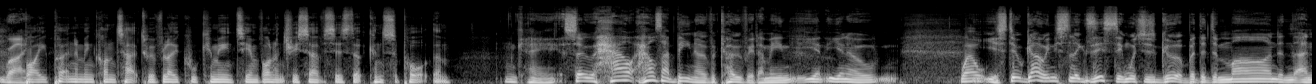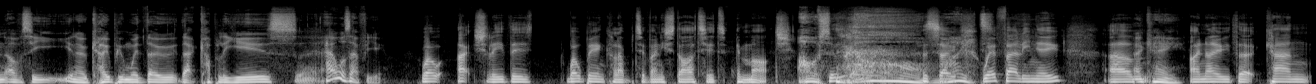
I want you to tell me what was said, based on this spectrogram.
Right. by putting them in contact with local community and voluntary services that can support them. Okay. So how how's that been over COVID? I mean, you, you know, Well, you're still going, you're still existing, which is good. But the demand and, and obviously, you know, coping with though that couple of years, uh, how was that for you? well, actually, the Wellbeing Collaborative only started in March, Oh, so oh, so right. we're fairly new. Um, okay. I know that Can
